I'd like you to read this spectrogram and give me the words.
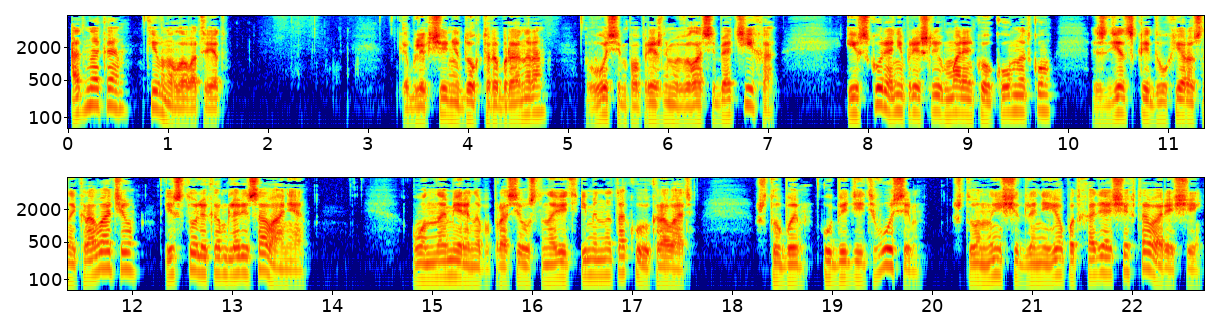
однако кивнула в ответ. К облегчению доктора Бреннера Восемь по-прежнему вела себя тихо, и вскоре они пришли в маленькую комнатку с детской двухъярусной кроватью и столиком для рисования. Он намеренно попросил установить именно такую кровать, чтобы убедить Восемь, что он ищет для нее подходящих товарищей.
